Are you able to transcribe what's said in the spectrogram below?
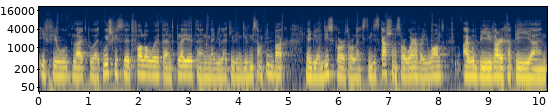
if you would like to like wishlist it, follow it and play it and maybe like even give me some feedback, maybe on Discord or like Steam discussions or wherever you want, I would be very happy and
